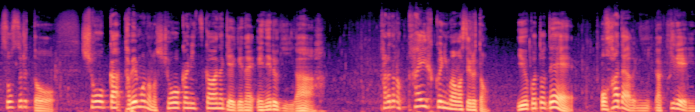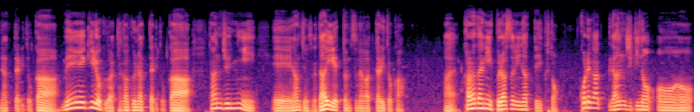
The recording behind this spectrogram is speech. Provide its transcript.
そうすると、消化、食べ物の消化に使わなきゃいけないエネルギーが、体の回復に回せるということで、お肌にが綺麗になったりとか、免疫力が高くなったりとか、単純に、えー、なんていうんですか、ダイエットにつながったりとか、はい、体にプラスになっていくと。これが断食の、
